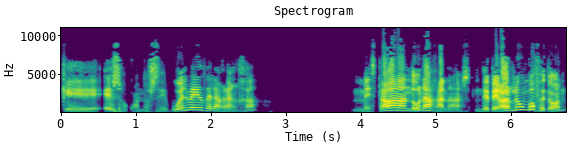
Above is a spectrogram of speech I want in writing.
Que eso, cuando se vuelve a ir de la granja, me estaba dando unas ganas de pegarle un bofetón.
